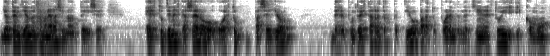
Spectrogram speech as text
yo te entiendo de esta manera, sino te dice, esto tienes que hacer o, o, esto pasé yo desde el punto de vista retrospectivo para tú poder entender quién eres tú y, y cómo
